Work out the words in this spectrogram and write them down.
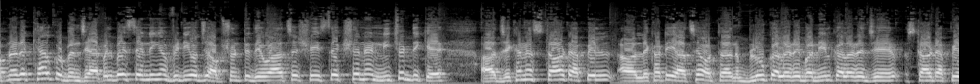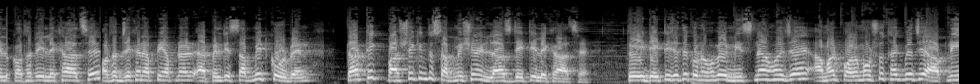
আপনারা খেয়াল করবেন যে appeal by sending a video যে অপশনটি দেওয়া আছে, সেই সেকশনের নিচের দিকে যেখানে স্টার্ট অ্যাপেল লেখাটি আছে, অর্থাৎ ব্লু কালারে বা নীল কালারে যে স্টার্ট অ্যাপেল কথাটি লেখা আছে, অর্থাৎ যেখানে আপনি আপনার অ্যাপেলটি সাবমিট করবেন, তার ঠিক পাশে কিন্তু সাবমিশনের লাস্ট ডেটটি লেখা আছে। তো এই ডেটটি যাতে কোনোভাবে মিস না হয়ে যায়, আমার পরামর্শ থাকবে যে আপনি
